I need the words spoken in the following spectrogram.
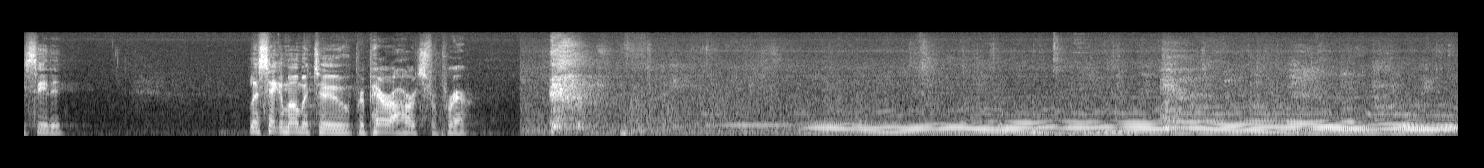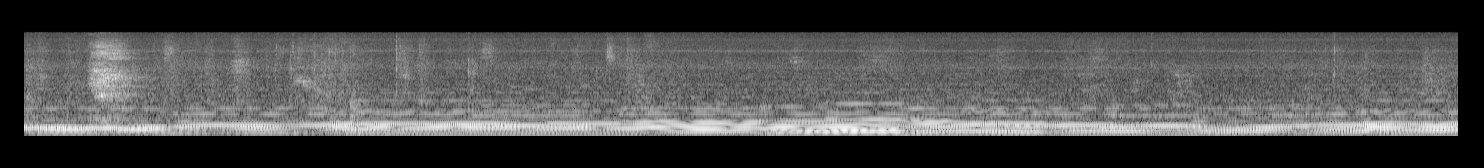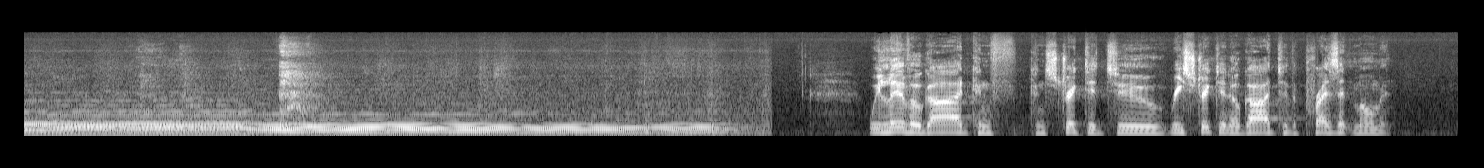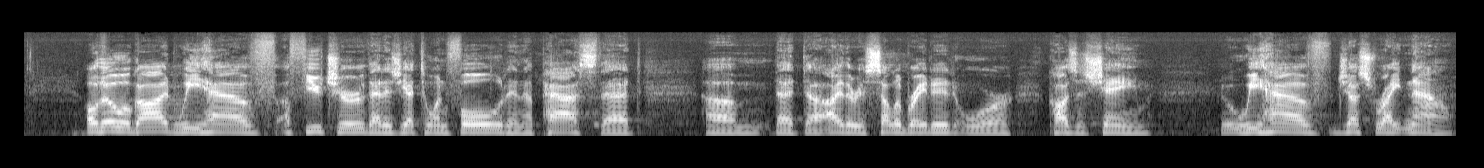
Be seated. Let's take a moment to prepare our hearts for prayer. God, constricted to, restricted, O God, to the present moment. Although, O God, we have a future that is yet to unfold and a past that, um, that uh, either is celebrated or causes shame, we have just right now.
